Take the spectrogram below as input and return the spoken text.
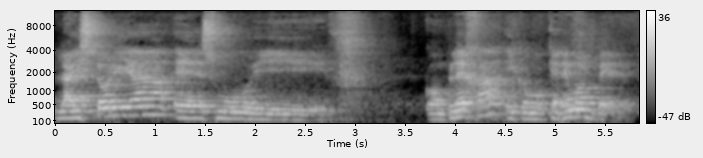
la historia es muy compleja y como queremos ver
